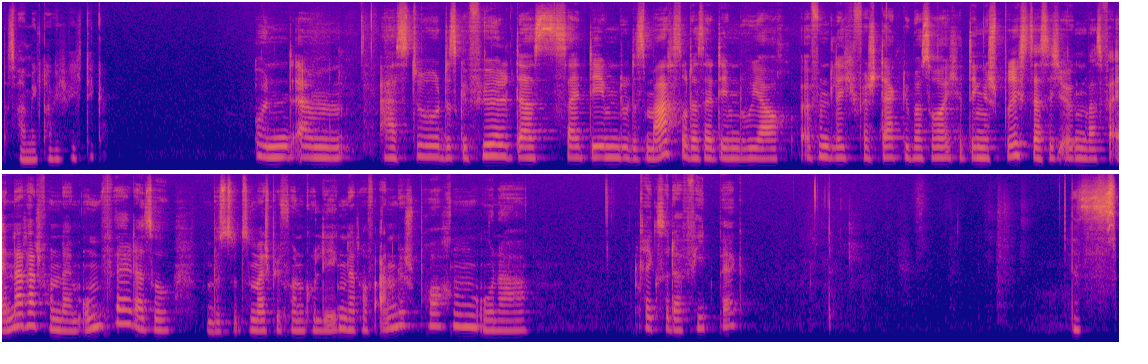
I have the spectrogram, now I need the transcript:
das war mir, glaube ich, wichtig. Und ähm, hast du das Gefühl, dass seitdem du das machst oder seitdem du ja auch öffentlich verstärkt über solche Dinge sprichst, dass sich irgendwas verändert hat von deinem Umfeld? Also bist du zum Beispiel von Kollegen darauf angesprochen oder kriegst du da Feedback? Das ist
